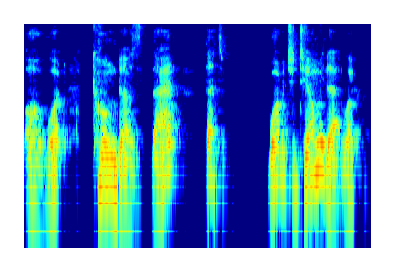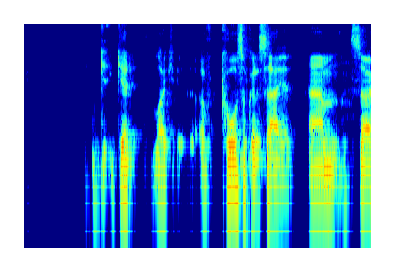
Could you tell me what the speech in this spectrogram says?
"Oh, what Kong does that? That's why would you tell me that?" Like, get, get like, of course I've got to say it. Um, so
